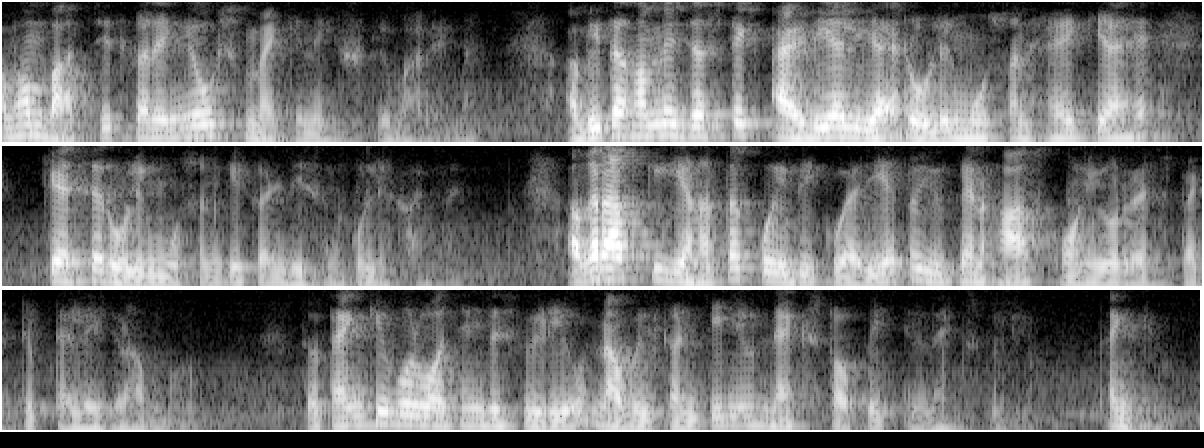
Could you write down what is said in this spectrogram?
अब हम बातचीत करेंगे उस मैकेनिक्स के बारे में। अभी तक हमने जस्ट एक आइडिया लिया है रोलिंग मोशन है क्या है, कैसे रोलिंग मोशन की कंडीशन को लिखा जाए। अगर आपकी यहाँ तक कोई भी क्वेरी है तो you can ask on your respective Telegram group so thank you for watching this video now will continue next topic in next video thank you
